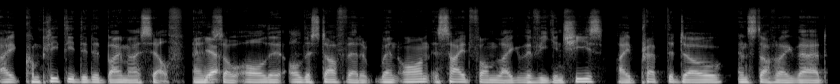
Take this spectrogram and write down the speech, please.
I completely did it by myself. And Yeah. so all the all the stuff that went on aside from like the vegan cheese, I prepped the dough and stuff like that.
